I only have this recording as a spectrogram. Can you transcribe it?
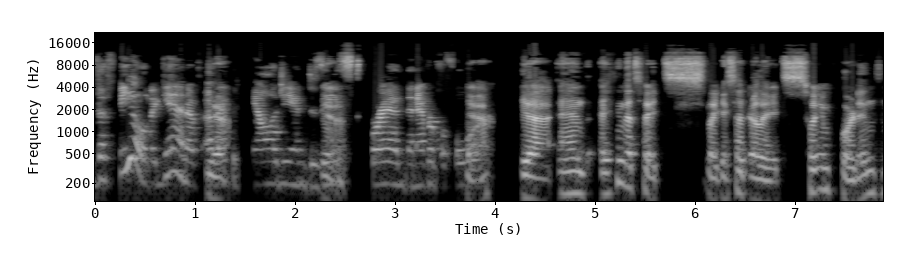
the field again of, of Yeah. epidemiology and disease Yeah. spread than ever before. Yeah. Yeah, and I think that's why it's like I said earlier, it's so important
